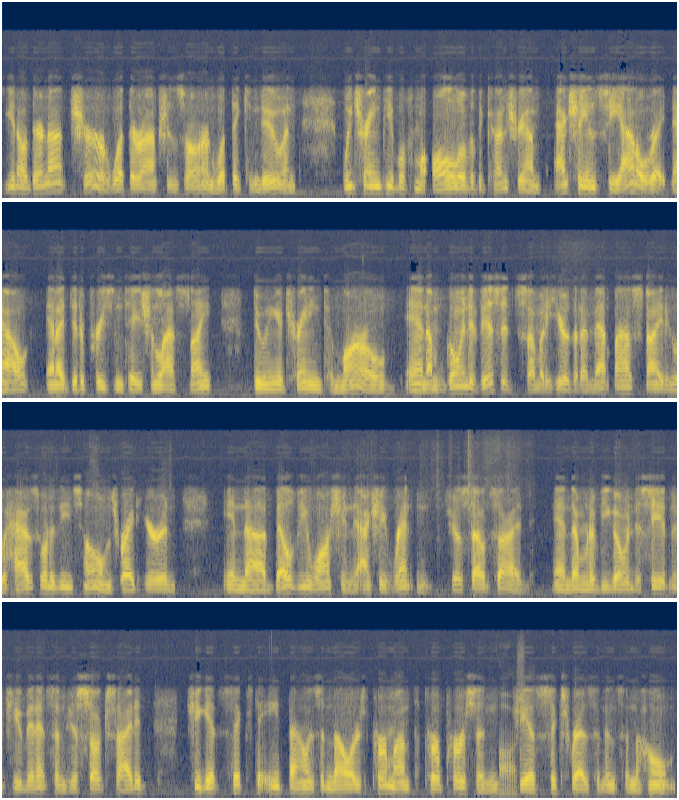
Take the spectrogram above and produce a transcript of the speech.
you know, they're not sure what their options are and what they can do. And we train people from all over the country. I'm actually in Seattle right now, and I did a presentation last night doing a training tomorrow, and I'm going to visit somebody here that I met last night who has one of these homes right here in in uh, Bellevue, Washington, actually Renton, just outside. And I'm going to be going to see it in a few minutes. I'm just so excited. She gets six to eight thousand dollars per month per person. Awesome. She has six residents in the home,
